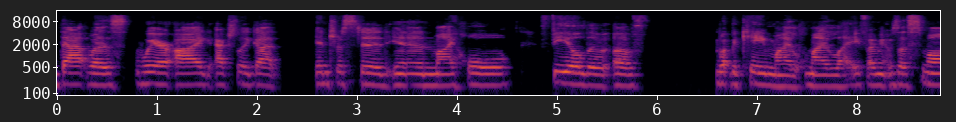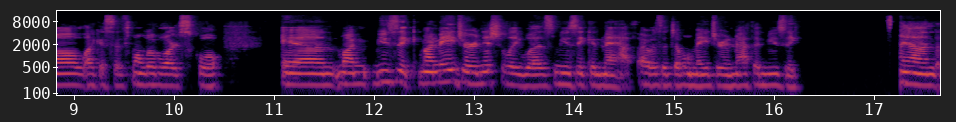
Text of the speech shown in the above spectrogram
that was where I actually got interested in my whole field of, of what became my my life. I mean, it was a small, like I said, small liberal arts school. And my music, my major initially was music and math. I was a double major in math and music. And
